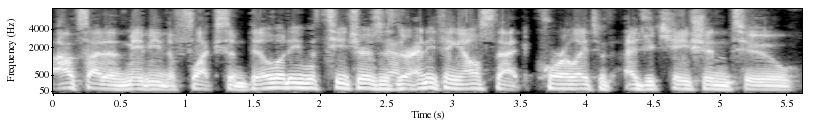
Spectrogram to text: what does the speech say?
outside of maybe the flexibility with teachers? Is Yeah. there anything else that correlates with education to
